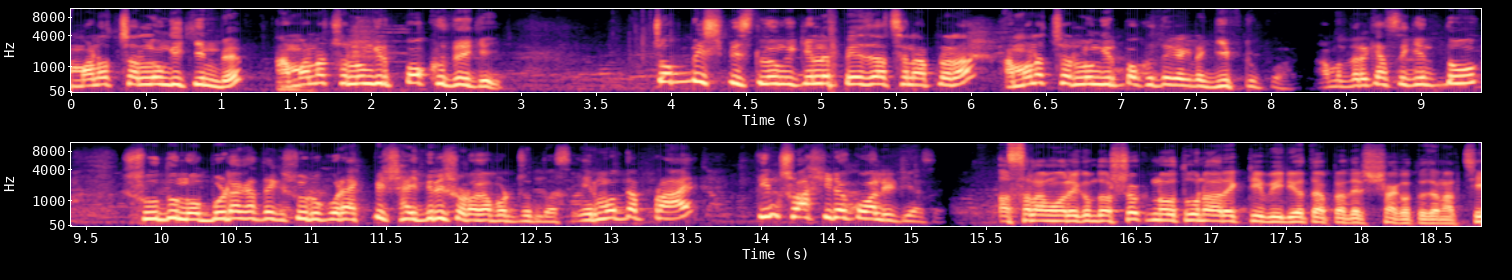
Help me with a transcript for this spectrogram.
আমানত চাল লুঙ্গি কিনবে আমানত চাল লুঙ্গির পক্ষ থেকেই চব্বিশ পিস লুঙ্গি কিনলে পেয়ে যাচ্ছেন আপনারা আমানত চাল লুঙ্গির পক্ষ থেকে একটা গিফট উপহার। আমাদের কাছে কিন্তু শুধু নব্বই টাকা থেকে শুরু করে এক পিস সাঁত্রিশশো টাকা পর্যন্ত আছে। এর মধ্যে প্রায় তিনশো আশিটা কোয়ালিটি আছে। আসসালামু আলাইকুম দর্শক, নতুন আর একটি ভিডিওতে আপনাদের স্বাগত জানাচ্ছি।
